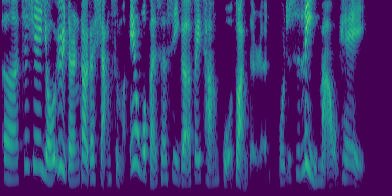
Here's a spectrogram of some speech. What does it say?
呃这些犹豫的人到底在想什么？因为我本身是一个非常果断的人，我就是立马我可以。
